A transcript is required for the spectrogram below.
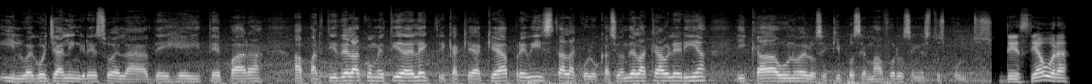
y, luego ya el ingreso de la DGIT para, a partir de la cometida eléctrica que queda prevista, la colocación de la cablería y cada uno de los equipos semáforos en estos puntos. Desde ahora,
